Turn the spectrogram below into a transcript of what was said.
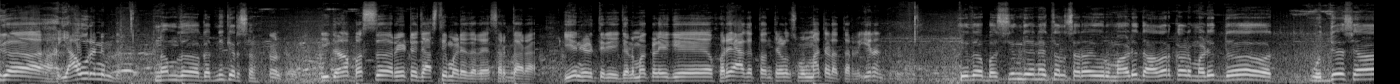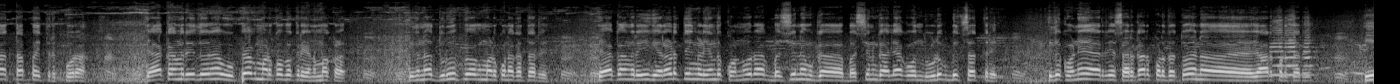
ಈಗ ಯಾವ ಊರು ನಿಮ್ದು? ನಮ್ದು ಗದ್ನಿಕೆರೆ ಸರ್. ಈಗ ಬಸ್ ರೇಟ್ ಜಾಸ್ತಿ ಮಾಡಿದ್ದಾರೆ ಸರ್ಕಾರ. ಏನು ಹೇಳ್ತೀರಿ? ಗಂಡು ಮಕ್ಕಳಿಗೆ ಹೊರೆ ಆಗತ್ತೆ ಅಂತ ಹೇಳಿ ಸುಮ್ಮನೆ ಮಾತಾಡತ್ತಾರ ಏನಂತೀರಿ? ಇದು ಬಸ್ಸಿಂದ ಏನೈತಲ್ಲ ಸರ, ಇವ್ರು ಮಾಡಿದ್ದು ಆಧಾರ್ ಕಾರ್ಡ್ ಮಾಡಿದ್ದು ಉದ್ದೇಶ ತಪ್ಪೈತ್ರಿ ಪೂರಾ. ಯಾಕಂದ್ರೆ ಇದನ್ನ ಉಪಯೋಗ ಮಾಡ್ಕೋಬೇಕ್ರಿ ಹೆಣ್ಮಕ್ಳು. ಇದನ್ನ ದುರುಪಯೋಗ ಮಾಡ್ಕೊಳಕತ್ತಾರ ರೀ ಯಾಕಂದ್ರೆ ಈಗ ಎರಡು ತಿಂಗಳಿಂದ ಕೊನ್ನೂರಾಗ ಬಸ್ಸಿನ ಬಸ್ಸಿನ ಗಾಲಿಯಾಗ ಒಂದು ಹುಡುಗ ಬಿದ್ದು ಇದು ಹೊಣೆ ಯಾರು ರೀ ಸರ್ಕಾರ ಕೊಡ್ತೈತೋ ಏನು ಯಾರು ಕೊಡ್ತಾರೆ ಈ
